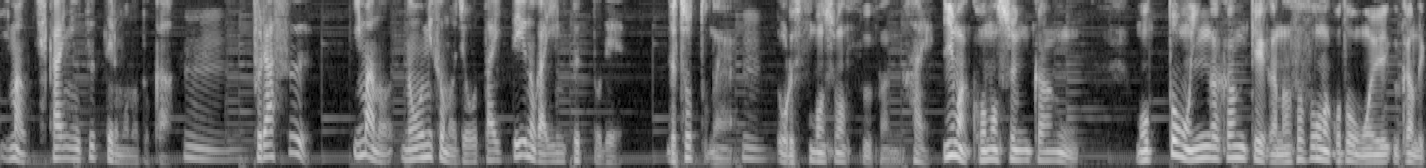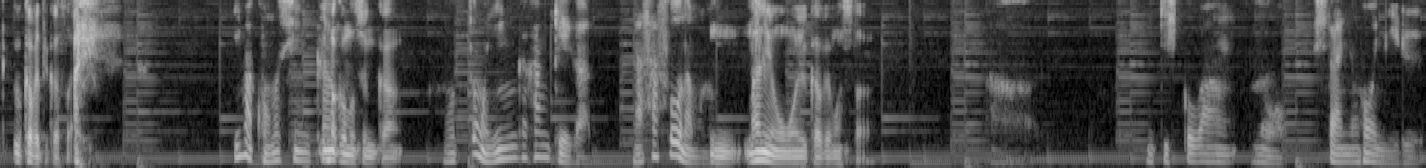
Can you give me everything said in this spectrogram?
今視界に映ってるものとか、うん。プラス今の脳みその状態っていうのがインプットで、じゃあちょっとね、うん。俺質問します、スーさんに。はい。今この瞬間、最も因果関係がなさそうなことを思い浮かんで、浮かべてください。今この瞬間、今この瞬間。最も因果関係がなさそうなもの。うん。何を思い浮かべました？メキシコ湾の下の方にいる、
